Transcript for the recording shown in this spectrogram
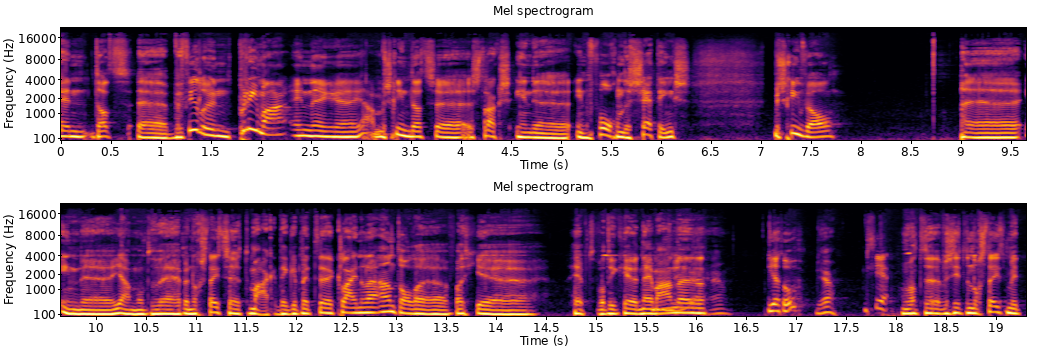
En dat uh, beviel hun prima. En uh, ja, misschien dat ze straks in, de, in volgende settings... misschien wel... Uh, in, ja, want we hebben nog steeds te maken, denk ik, met kleinere aantallen wat je hebt. Wat ik neem aan... Ja, ja. toch? Ja. ja. Want we zitten nog steeds met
